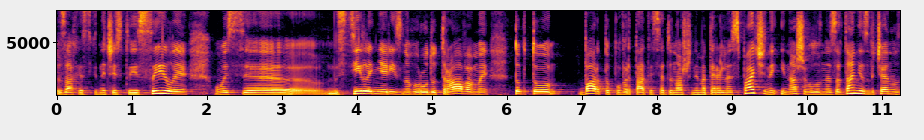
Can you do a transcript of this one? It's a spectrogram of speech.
захист від нечистої сили, ось е, зцілення різного роду травами. Тобто варто повертатися до нашої нематеріальної спадщини, і наше головне завдання, звичайно,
